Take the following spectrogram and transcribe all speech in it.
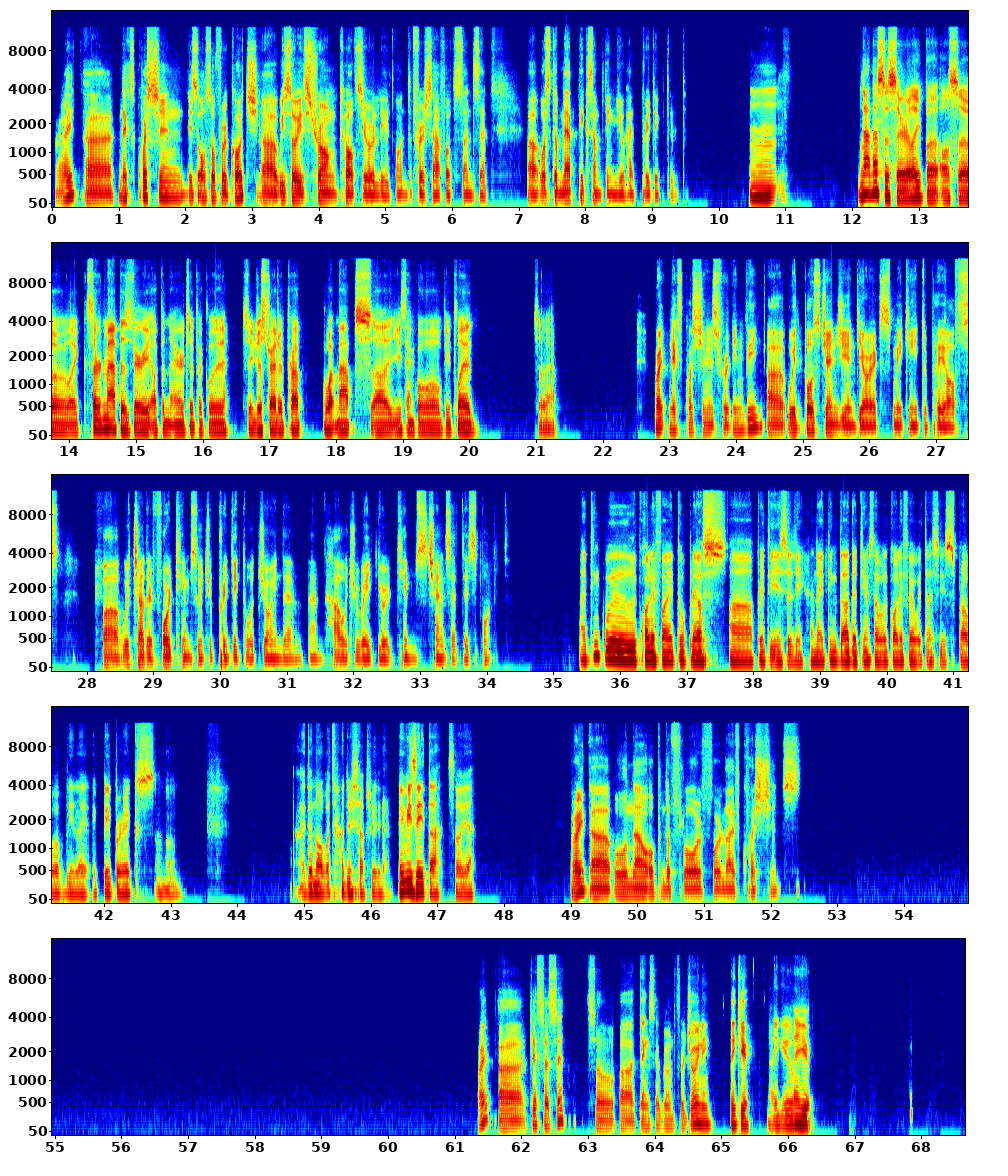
All right. Uh, next question is also for Coach. Uh, we saw a strong 12-0 lead on the first half of Sunset. Uh, was the map pick something you had predicted? Mm, not necessarily, but also like third map is very up in the air typically. So you just try to prep what maps uh, you think will be played. So yeah. Right. Next question is for invy. Uh, with both Gen G and DRX making it to playoffs, uh, which other four teams would you predict will join them, and how would you rate your team's chance at this point? I think we'll qualify to playoffs uh pretty easily, and I think the other teams that will qualify with us is probably like Paper Rex. Um, I don't know what others actually. Maybe Zeta. So yeah. All right. Uh, we'll now open the floor for live questions. All right. Uh, I guess that's it. So uh, thanks everyone for joining. Thank you. Thank you. Thank you.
